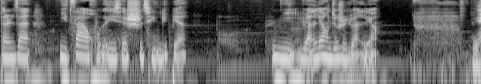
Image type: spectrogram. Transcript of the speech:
但是在你在乎的一些事情里边，你原谅就是原谅。哇！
